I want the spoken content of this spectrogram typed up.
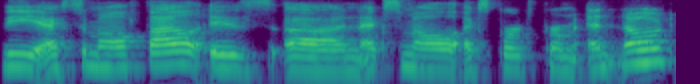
The XML file is uh, an XML export from EndNote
